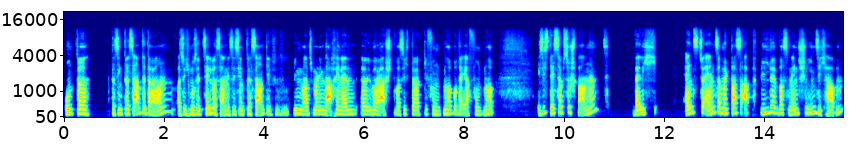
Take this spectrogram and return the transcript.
Und äh, das Interessante daran, also ich muss jetzt selber sagen, es ist interessant, ich bin manchmal im Nachhinein äh, überrascht, was ich da gefunden habe oder erfunden habe. Es ist deshalb so spannend, weil ich eins zu eins einmal das abbilde, was Menschen in sich haben,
